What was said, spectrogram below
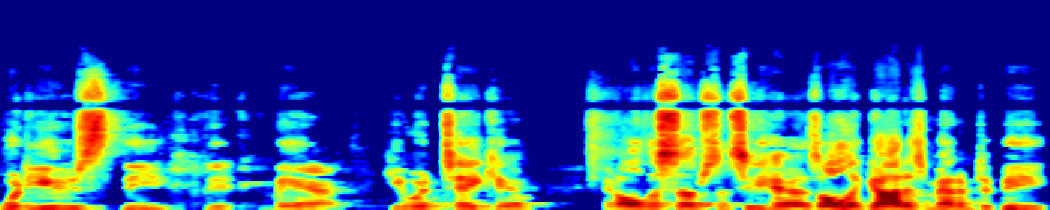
would use the, the man? He would take him and all the substance he has, all that God has meant him to be,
